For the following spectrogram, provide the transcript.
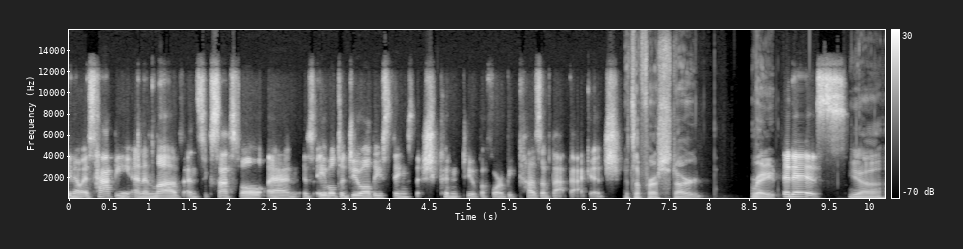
you know, is happy and in love and successful and is able to do all these things that she couldn't do before because of that baggage. It's a fresh start, right? It is. Yeah.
